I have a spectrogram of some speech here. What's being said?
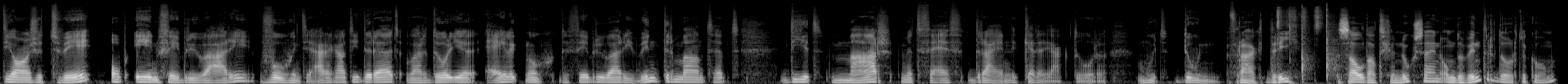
Tiange 2 op 1 februari. Volgend jaar gaat hij eruit, waardoor je eigenlijk nog de februari-wintermaand hebt die het maar met vijf draaiende kernreactoren moet doen. Vraag 3. Zal dat genoeg zijn om de winter door te komen?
